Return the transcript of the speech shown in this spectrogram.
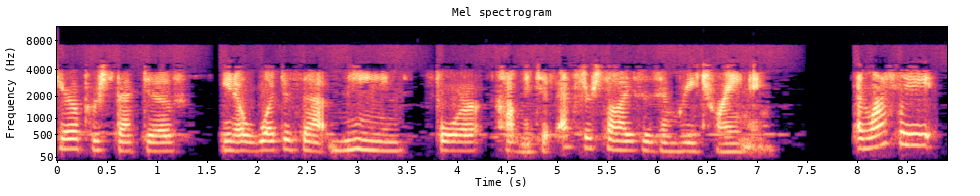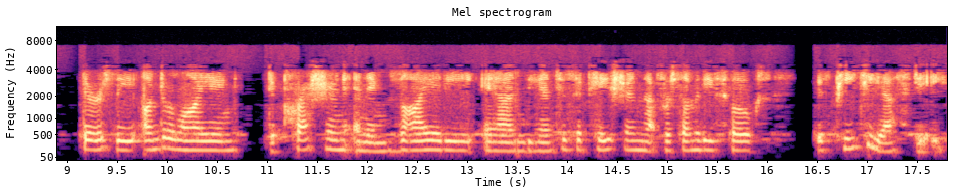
care perspective, you know, what does that mean for cognitive exercises and retraining. And lastly, there's the underlying depression and anxiety and the anticipation that for some of these folks is PTSD.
